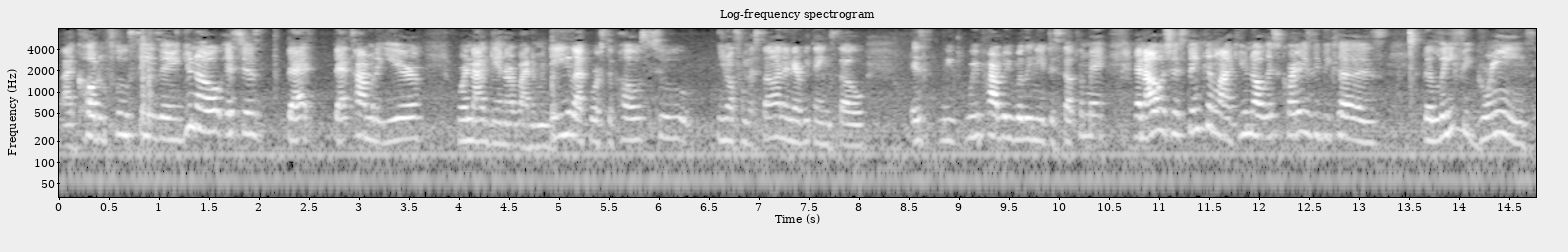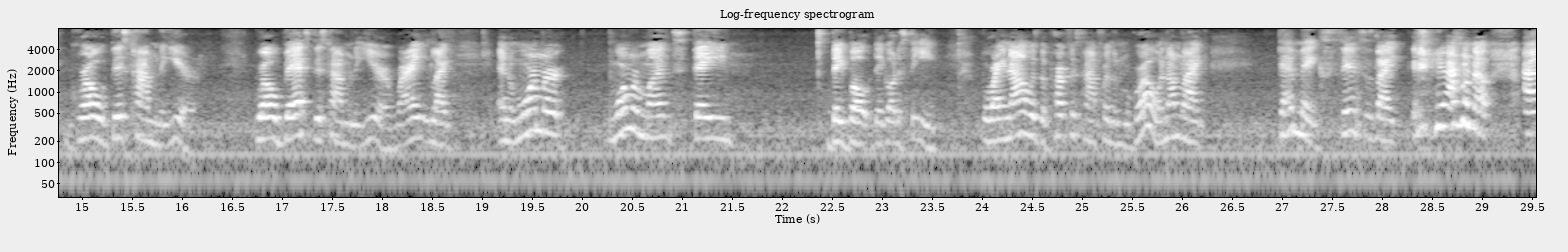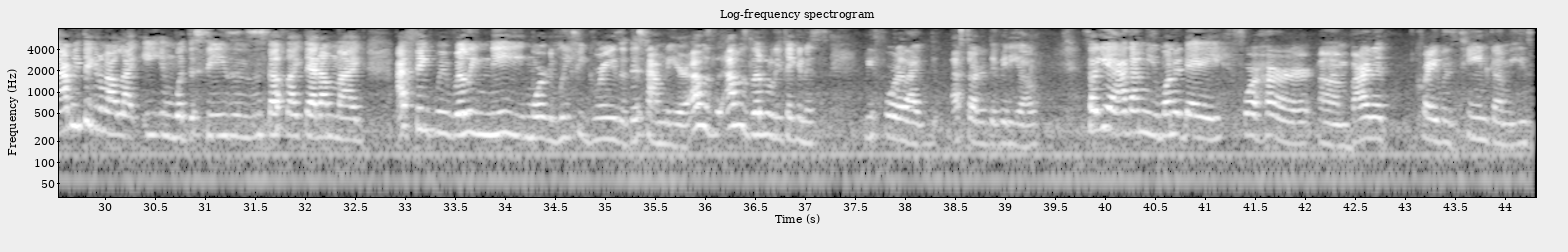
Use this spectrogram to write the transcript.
like cold and flu season. You know, it's just that that time of the year we're not getting our vitamin D like we're supposed to, you know, from the sun and everything. So it's we, we probably really need to supplement. And I was just thinking like, you know, it's crazy because the leafy greens grow this time of the year. Grow best this time of the year, right? Like in the warmer warmer months they they bolt, they go to seed. But right now is the perfect time for them to grow. And I'm like, that makes sense. It's like I don't know. I, I be thinking about like eating with the seasons and stuff like that. I'm like, I think we really need more leafy greens at this time of the year. I was I was literally thinking this before like I started the video. So yeah, I got me one a day for her. Um, Vita Craven's teen gummies.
